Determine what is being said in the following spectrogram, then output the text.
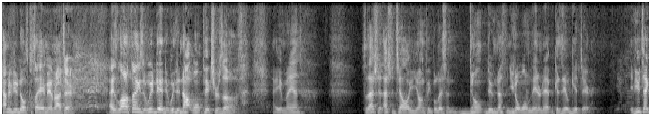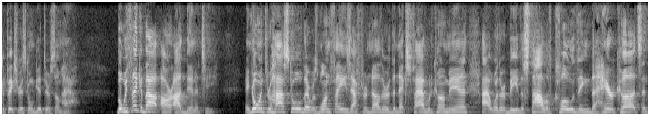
How many of you adults can say amen right there? There's a lot of things that we did that we did not want pictures of. Amen. So that should, that should tell all you young people listen, don't do nothing you don't want on the internet because it'll get there. If you take a picture, it's going to get there somehow. But we think about our identity. And going through high school, there was one phase after another. The next fad would come in, uh, whether it be the style of clothing, the haircuts, and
